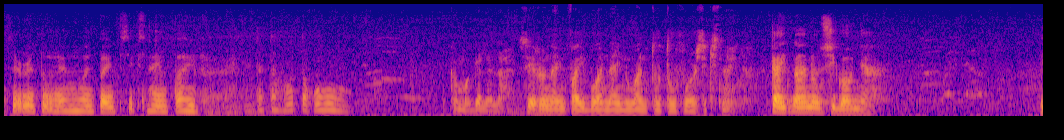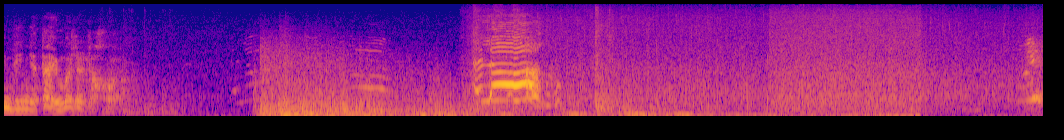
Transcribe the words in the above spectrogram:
0959-5695. Natatakot ako. Huwag kang mag-alala. 0951912249. Kahit na anong sigaw niya, hindi niya tayo malalako. Hello! Hello! Uy!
